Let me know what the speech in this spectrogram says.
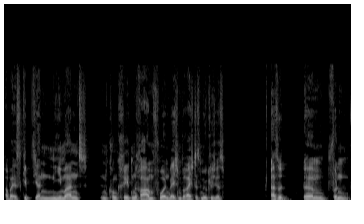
aber es gibt ja niemand einen konkreten Rahmen vor, in welchem Bereich das möglich ist. Also ähm, von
